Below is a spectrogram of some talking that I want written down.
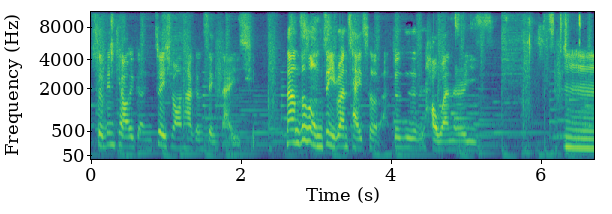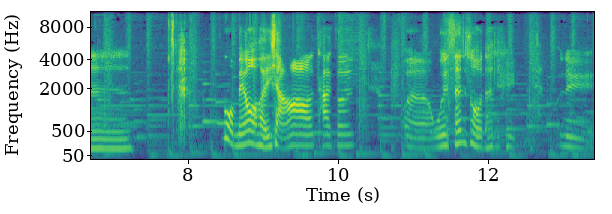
随便挑一个，你最希望他跟谁在一起？那这是我们自己乱猜测啦，就是好玩而已。嗯，我没有很想要他跟呃纹身所的女 女、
